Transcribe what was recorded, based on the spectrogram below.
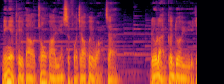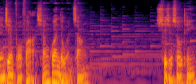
您也可以到中华原始佛教会网站浏览更多与人间佛法相关的文章。谢谢收听。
